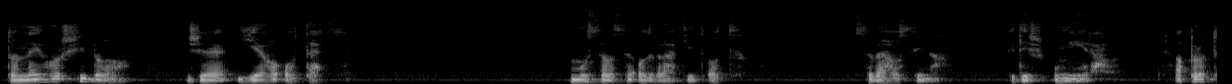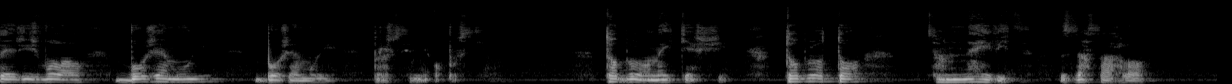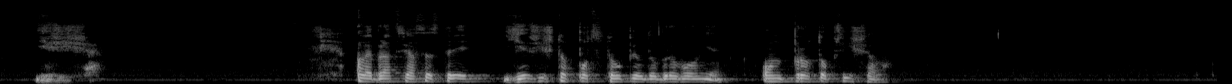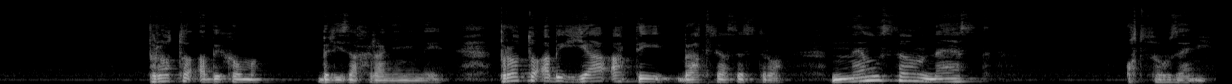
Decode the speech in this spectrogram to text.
To nejhorší bylo, že jeho otec musel se odvrátit od svého syna, když umíral. A proto Ježíš volal, Bože můj, Bože můj, proč jsi mě opustil? To bylo nejtěžší. To bylo to, co nejvíc zasáhlo Ježíše. Ale bratři a sestry, Ježíš to podstoupil dobrovolně. On proto přišel. Proto, abychom byli zachráněni my. Proto, abych já a ty, bratři a sestro, nemusel nést odsouzení.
